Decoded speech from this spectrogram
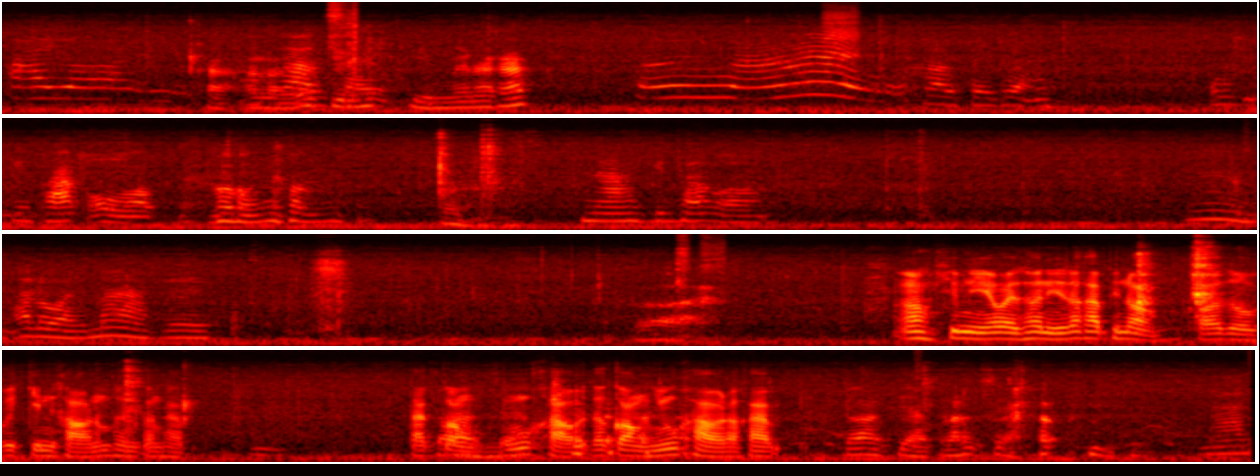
อร่อยค่ะอร่อยต้องกินให้อิ่มเลยนะคะเอองั้นข้าวใส่ด้วยโอ้ยกินพักออกของน้ำ นางกินพักออก อืม อร่อยมากเลยเออเอาคลิปนี้เอาไว้เท่านี้แล้วครับ พี่น้องขอตัวไปกินข้าวน้ำเพลินก่อนครับตากล่องหิวข้าวตากล่องหิวข้าวแล้วครับร่างเสียบร่างเสียบ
